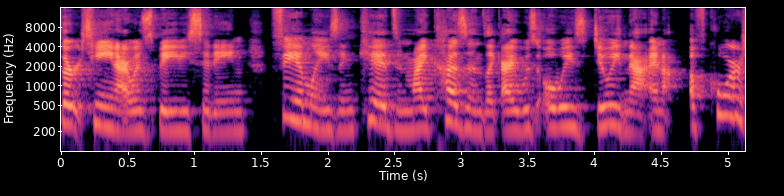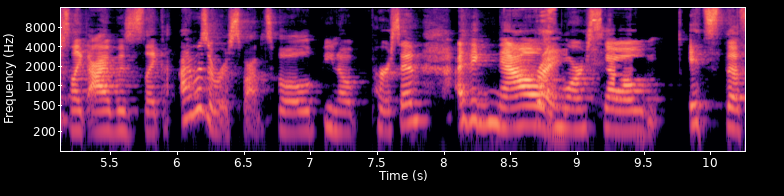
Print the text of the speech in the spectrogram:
13, I was babysitting families and kids and my cousins. Like I was always doing that. And of course, like I was like, I was a responsible, you know, person. I think now right. more so it's the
